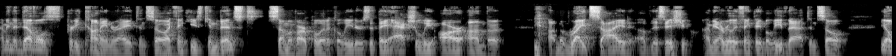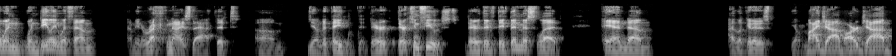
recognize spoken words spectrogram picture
I mean, the devil's pretty cunning, right? And so. I think he's convinced some of our political leaders that they actually are on the yeah. on the right side of this issue. I mean, I really think they believe that. And so, you know, when when dealing with them, I mean, recognize that that um, you know that they they're they're confused. They're they've they've been misled, and um, I look at it as you know my job, our job,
